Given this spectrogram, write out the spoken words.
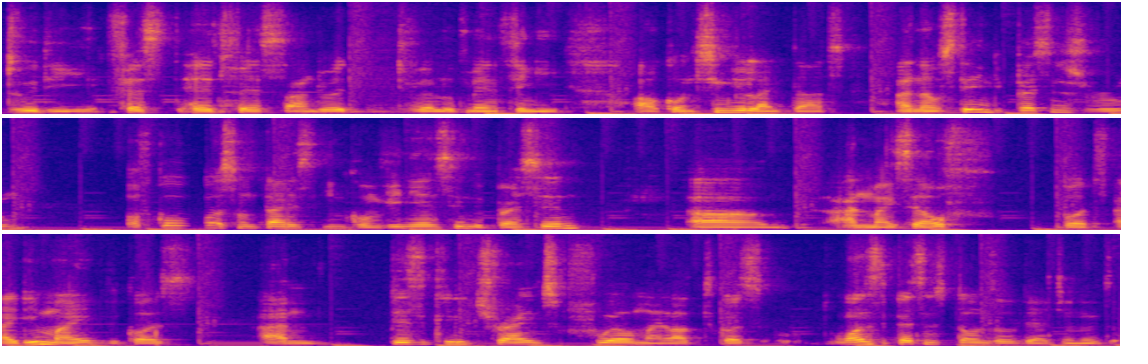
do the first head first Android development thingy. I'll continue like that, and I'll stay in the person's room. Of course, sometimes inconveniencing the person um, and myself, but I didn't mind because I'm basically trying to fuel my laptop because once the person turns off their generator,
